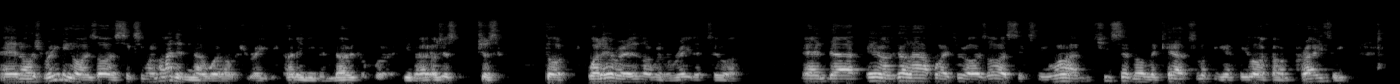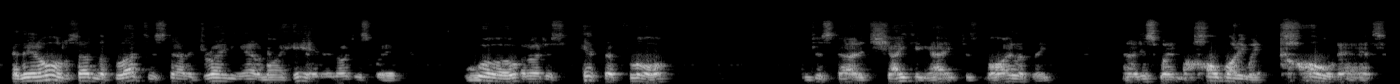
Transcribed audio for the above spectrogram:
And I was reading Isaiah 61. I didn't know what I was reading. I didn't even know the word. You know, I just just thought, whatever it is, I'm going to read it to her. And, uh, you know, I got halfway through Isaiah 61. She's sitting on the couch looking at me like I'm crazy. And then all of a sudden, the blood just started draining out of my head, and I just went, whoa, and I just hit the floor and just started shaking, eh, just violently. And I just went, my whole body went cold as.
